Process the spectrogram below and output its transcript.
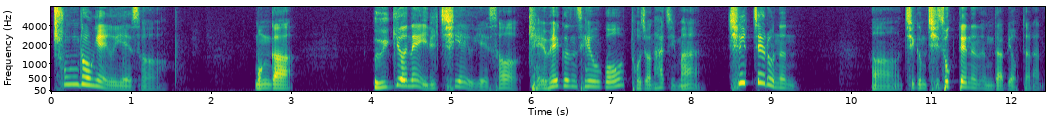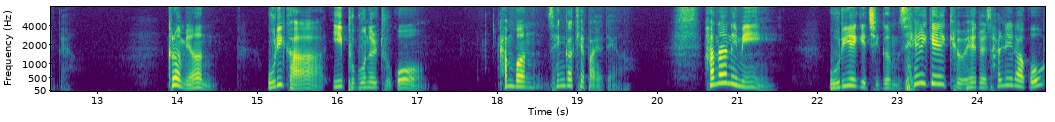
충동에 의해서 뭔가 의견의 일치에 의해서 계획은 세우고 도전하지만 실제로는 어, 지금 지속되는 응답이 없다라는 거야. 그러면 우리가 이 부분을 두고 한번 생각해 봐야 돼요. 하나님이 우리에게 지금 세계 교회를 살리라고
